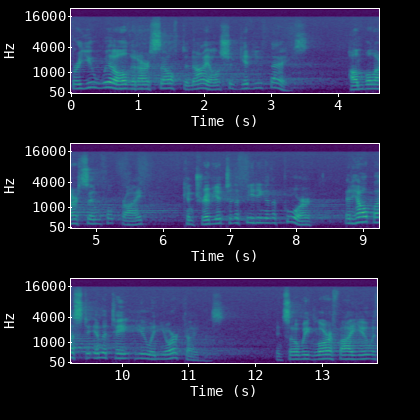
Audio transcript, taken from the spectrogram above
For you will that our self denial should give you thanks, humble our sinful pride, contribute to the feeding of the poor, and help us to imitate you in your kindness. And so we glorify you with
